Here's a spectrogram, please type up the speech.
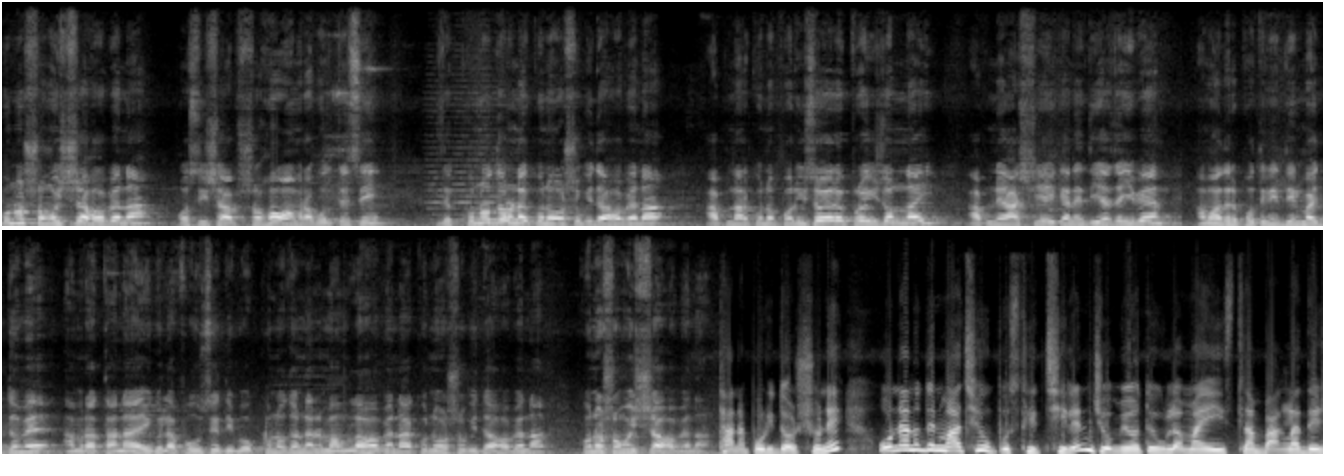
কোনো সমস্যা হবে না। ওসি সাহেব সহ আমরা বলতেছি যে কোনো ধরনের কোনো অসুবিধা হবে না। আপনার কোনো পরিচয়ের প্রয়োজন নাই। আপনি আসি এখানে দিয়ে যাইবেন। আমাদের প্রতিনিধির মাধ্যমে আমরা থানায় এগুলা পৌঁছে দিব। কোনো ধরনের মামলা হবে না, কোনো অসুবিধা হবে না, কোনো সমস্যা হবে না। থানা পরিদর্শনে অন্যান্যদের মাঝে উপস্থিত ছিলেন জমিয়তে উলামায়ে ইসলাম বাংলাদেশ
